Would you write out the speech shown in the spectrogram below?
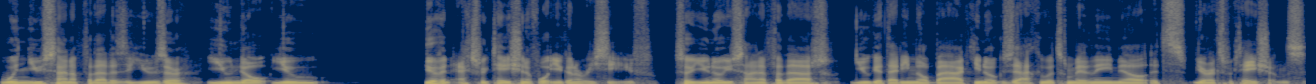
when you sign up for that as a user, you know you you have an expectation of what you're going to receive. So you know you sign up for that, you get that email back, you know exactly what's going to be in the email. It's your expectations.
